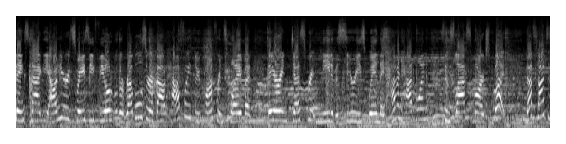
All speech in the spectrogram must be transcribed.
Thanks, Maggie. Out here at Swayze Field, where the Rebels are about halfway through conference play, but they are in desperate need of a series win. They haven't had one since last March, but that's not to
